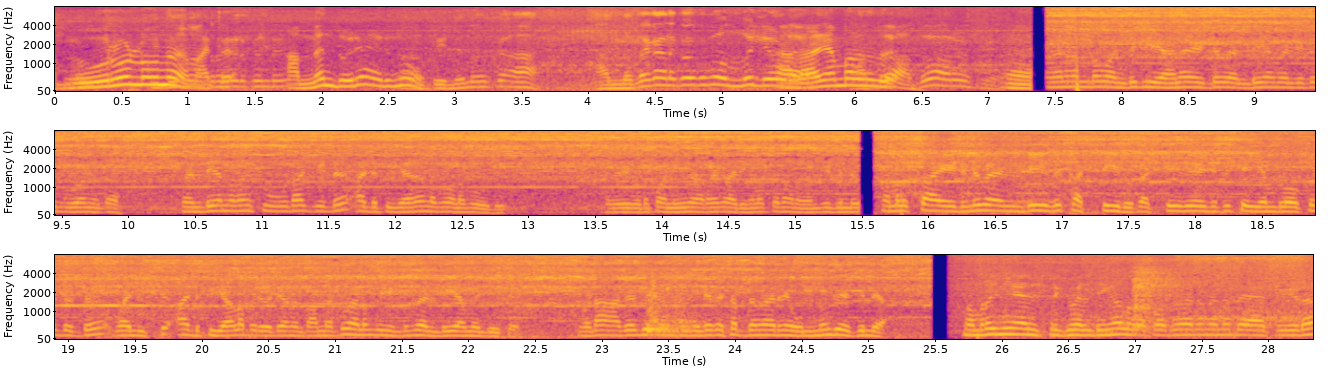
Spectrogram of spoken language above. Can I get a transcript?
അപൂർവം ഉള്ളൂന്ന് മറ്റേ അന്ന് എന്തോരം ആയിരുന്നു. പിന്നെ നോക്ക. അന്നത്തെ കണക്കൊക്കെ നോക്കുമ്പോ ഒന്നുമില്ല. അതാ ഞാൻ പറഞ്ഞത്. അത് വണ്ടി ചെയ്യാനായിട്ട് വെൽഡ് ചെയ്യാൻ വേണ്ടിയിട്ട് പോകാൻ കേട്ടോ. വെൽഡ് ചെയ്യാന്ന് പറഞ്ഞാൽ ചൂടാക്കിയിട്ട് അടുപ്പിക്കാനാണ് പോണ പോതി. അപ്പോൾ ഇവിടെ പണി വേറെ കാര്യങ്ങളൊക്കെ നടന്നുകൊണ്ടിരിക്കുന്നുണ്ട്. നമ്മൾ സൈഡിൽ വെൽഡ് ചെയ്ത് കട്ട് ചെയ്തു. കട്ട് ചെയ്ത് കഴിഞ്ഞിട്ട് ചെയ്യാൻ ബ്ലോക്ക് ഇട്ടിട്ട് വലിച്ച് അടുപ്പിക്കാനുള്ള പരിപാടിയാണ് എന്നിട്ട് വേണം വീണ്ടും വെൽഡ് ചെയ്യാൻ വേണ്ടിയിട്ട്. ഇവിടെ ആകെ ഗ്രൈൻഡിങ്ങിന്റെ ഒക്കെ ശബ്ദം കാര്യം ഒന്നും കേൾക്കില്ല. നമ്മുടെ ഇനി ഇലക്ട്രിക് വെൽഡിങ് ഉള്ളത്. അപ്പോൾ അത് കാരണം തന്നെ ബാറ്ററിയുടെ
